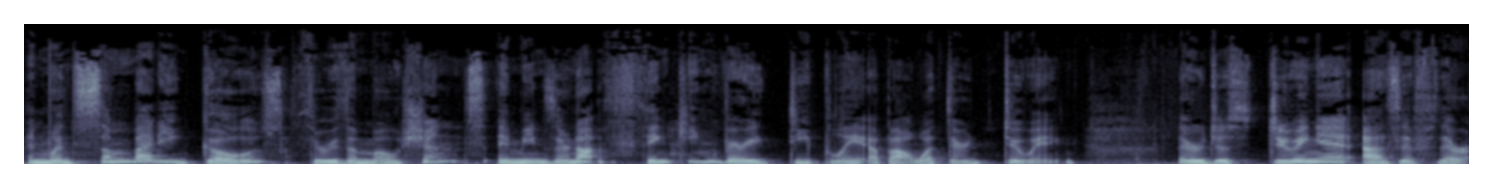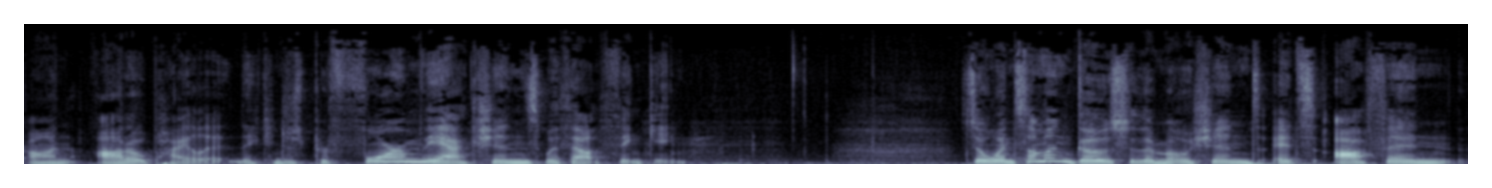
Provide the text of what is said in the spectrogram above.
and when somebody goes through the motions, it means they're not thinking very deeply about what they're doing. They're just doing it as if they're on autopilot. They can just perform the actions without thinking. So when someone goes through the motions, it's often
